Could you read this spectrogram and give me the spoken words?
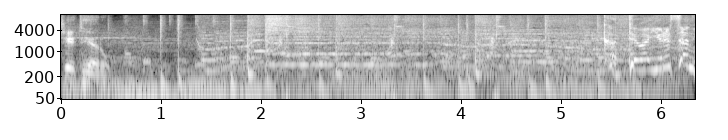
教えてやろう。勝手は許さぬ。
